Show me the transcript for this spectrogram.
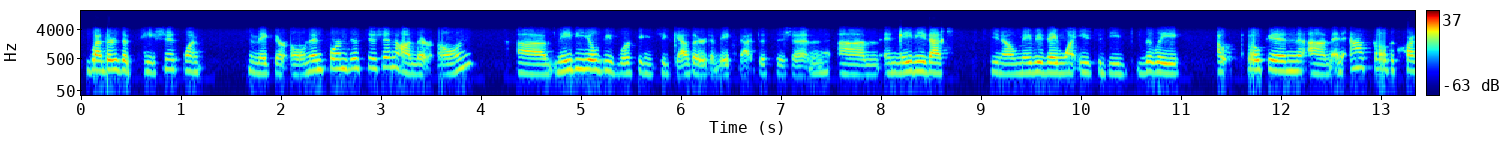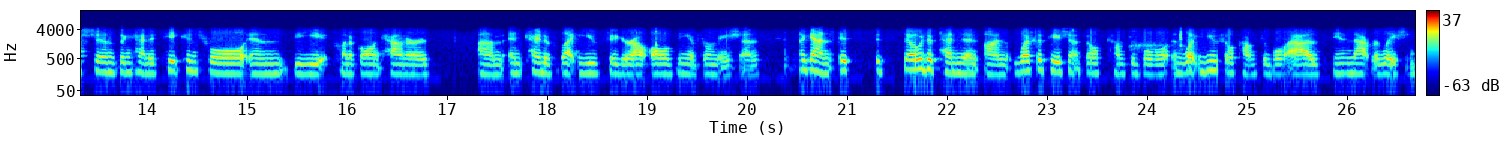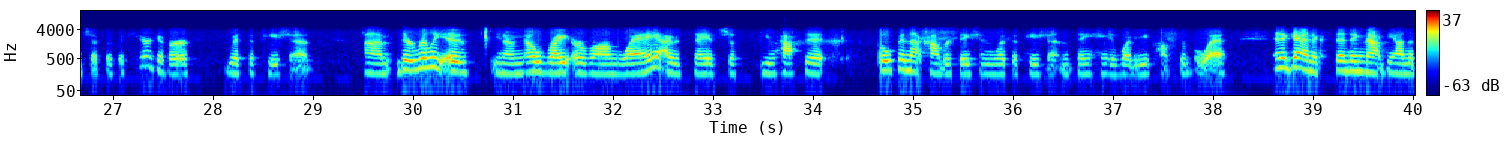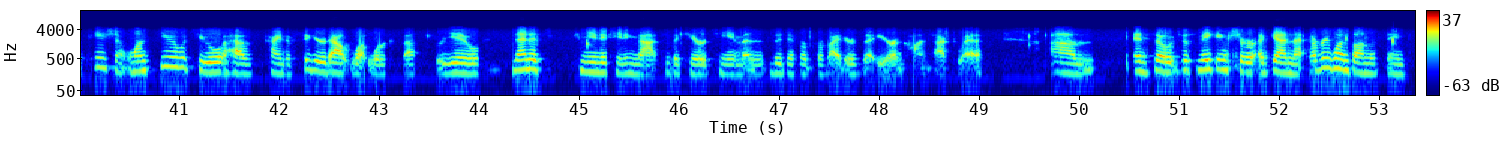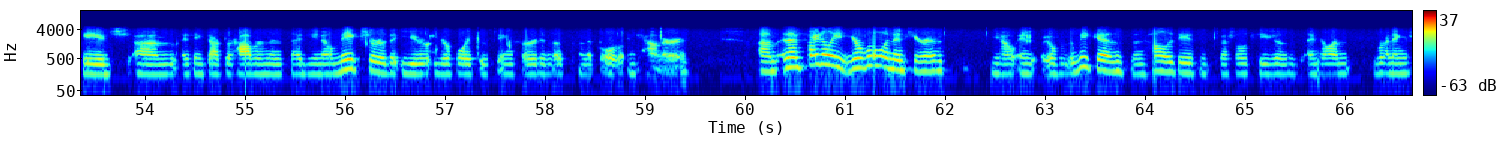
whether the patient wants to make their own informed decision on their own. Uh, maybe you'll be working together to make that decision. Um, and maybe that's, you know, maybe they want you to be really outspoken um, and ask all the questions and kind of take control in the clinical encounters um, and kind of let you figure out all of the information. Again, it's it's so dependent on what the patient feels comfortable and what you feel comfortable as in that relationship as a caregiver with the patient. Um, there really is, you know, no right or wrong way. I would say it's just you have to open that conversation with the patient and say, hey, what are you comfortable with? And again, extending that beyond the patient, once you two have kind of figured out what works best for you, then it's communicating that to the care team and the different providers that you're in contact with. Um, and so just making sure, again, that everyone's on the same page. Um, I think Dr. Habermann said, you know, make sure that your, your voice is being heard in those clinical encounters. Um, and then finally, your role in adherence, you know, in, over the weekends and holidays and special occasions. I know I'm running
